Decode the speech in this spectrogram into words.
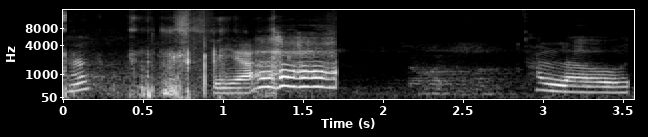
啊？不要。Hello。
